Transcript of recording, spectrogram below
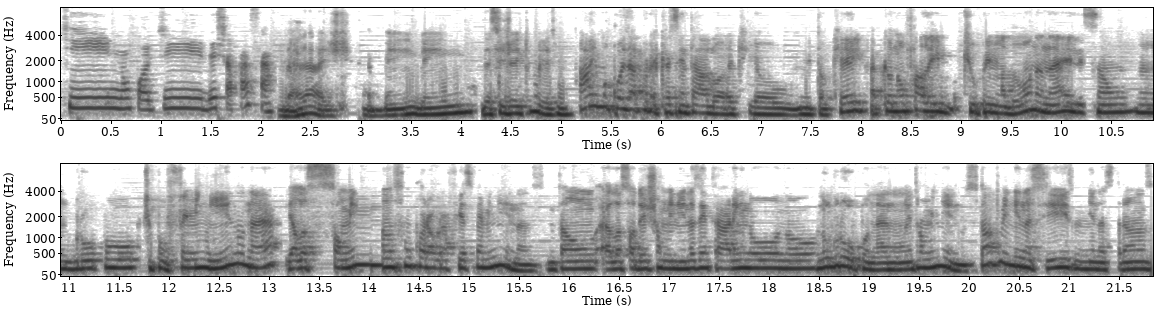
que não pode deixar passar. Verdade. É bem, bem desse jeito mesmo. Ah, e uma coisa para acrescentar agora que eu me toquei, é porque eu não falei que o Primadona, né, eles são um grupo, tipo, feminino, né, e elas somente lançam coreografias femininas. Então, elas só deixam meninas entrarem no, no, no grupo, né, não entram meninos. Tanto meninas cis, meninas trans,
